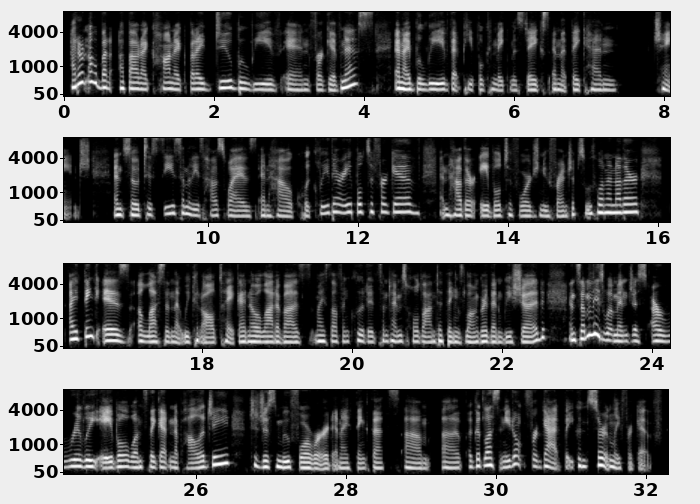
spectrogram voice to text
I don't know about about iconic, but I do believe in forgiveness and I believe that people can make mistakes and that they can change. And so to see some of these housewives and how quickly they're able to forgive and how they're able to forge new friendships with one another, I think is a lesson that we could all take. I know a lot of us, myself included, sometimes hold on to things longer than we should. And some of these women just are really able, once they get an apology, to just move forward. And I think that's um, a, a good lesson. You don't forget, but you can certainly forgive.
